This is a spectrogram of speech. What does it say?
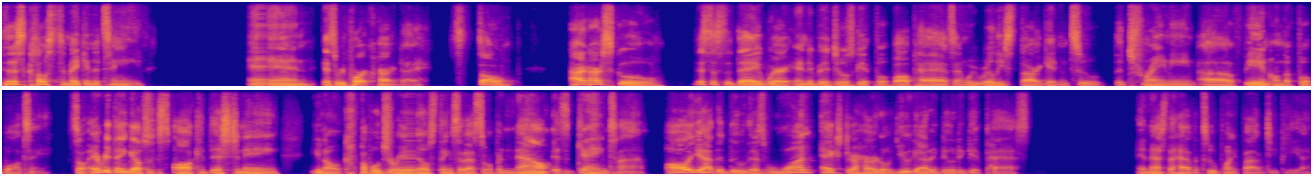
this close to making the team. And it's report card day. So at our school, this is the day where individuals get football pads and we really start getting to the training of being on the football team. So everything else is all conditioning, you know, a couple drills, things of that sort. But now it's game time. All you have to do, there's one extra hurdle you got to do to get past, and that's to have a 2.5 GPA.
